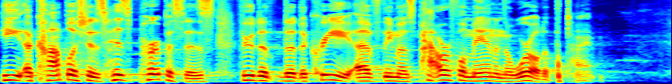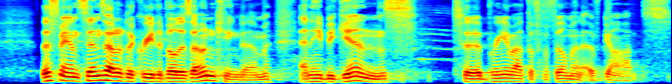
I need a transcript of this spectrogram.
He accomplishes his purposes through the, the, decree of the most powerful man in the world at the time. This man sends out a decree to build his own kingdom, and he begins to bring about the fulfillment of God's.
